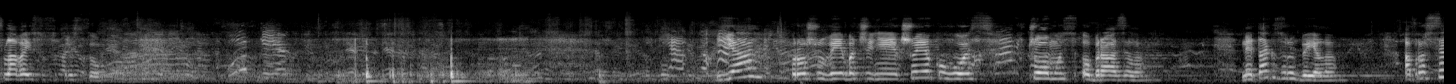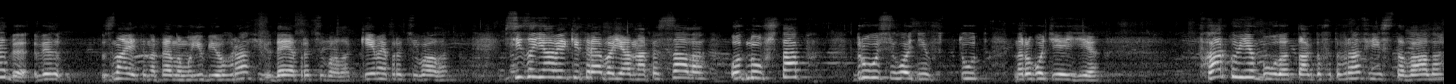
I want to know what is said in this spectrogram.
Слава Ісусу Христу. Я прошу вибачення, якщо я когось в чомусь образила. Не так зробила. А про себе ви знаєте, напевно, мою біографію, де я працювала, ким я працювала. Всі заяви, які треба, я написала. Одну в штаб, другу сьогодні тут на роботі я є. В Харкові я була, так, до фотографії ставала,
